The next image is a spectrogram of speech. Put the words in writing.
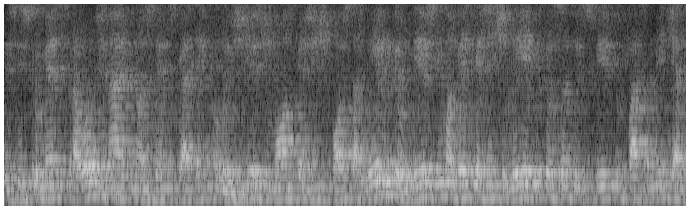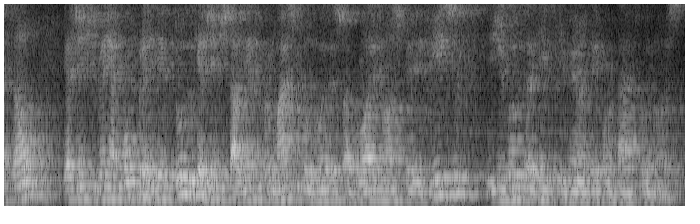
desse instrumento extraordinário que nós temos, que é a tecnologia, de modo que a gente possa ler o teu texto e uma vez que a gente leia, que o teu Santo Espírito faça mediação que a gente venha compreender tudo que a gente está lendo para o máximo louvor da sua glória e nosso benefício e de todos aqueles que venham a ter contato conosco.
